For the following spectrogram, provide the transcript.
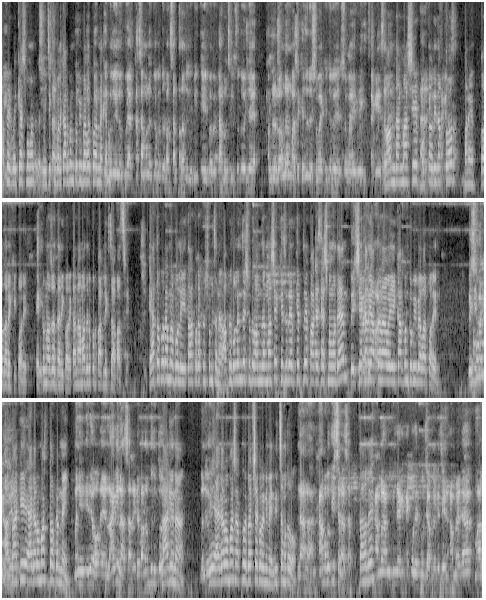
আপনি ক্যাশ মোমো এই যে কি বলে কার্বন কপি ব্যবহার করেন না কেন? এগুলো হলো পুরো কাঁচামালের জগতে বা স্যার বাদাম যদি এইভাবে কার্বন ছিল শুধু ওই যে আপনার রমজান মাসে খেজুরের সময় খেজুরের সময় এই থাকে রমজান মাসে ভোক্তা অধিদপ্তর মানে তদারকি করে একটু নজরদারি করে কারণ আমাদের উপর পাবলিক চাপ আছে। এত করে আমরা বলি তারপর আপনি শুনছেন না। আপনি বলেন যে শুধু রমজান মাসে খেজুরের ক্ষেত্রে পাকা ক্যাশ মোমো দেন সেখানে আপনারা ওই কার্বন কপি ব্যবহার করেন। আর বাকি এগারো মাস দরকার নেই। মানে লাগে না স্যার এটা লাগে না। মানে এই এগারো মাস আপনার ব্যবসা করে নেবেন ইচ্ছা মতো? না না আমাকে দিচ্ছে না স্যার। তাহলে? আমরা আমি কিন্তু এক করে বলছি আপনাকে যে আমরা এটা মাল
